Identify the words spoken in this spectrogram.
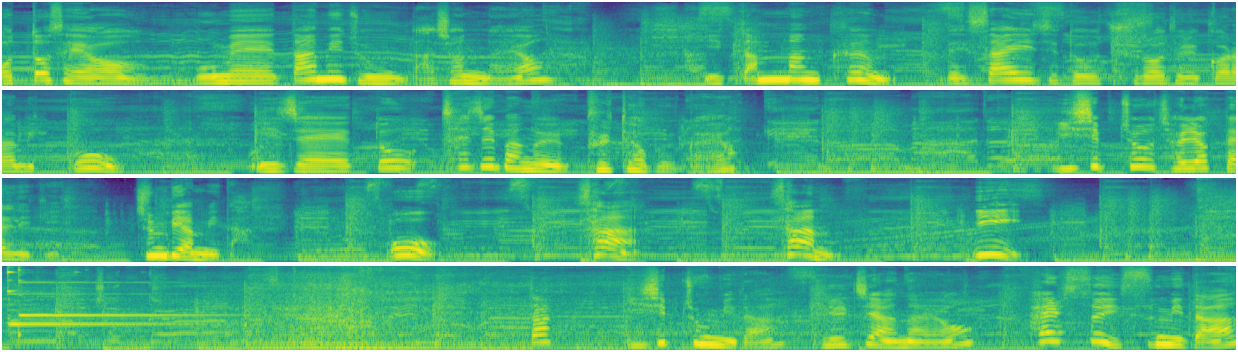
어떠세요? 몸에 땀이 좀 나셨나요? 이 땀만큼 내 사이즈도 줄어들 거라 믿고 이제 또 체지방을 불태워볼까요? 20초 전력 달리기 준비합니다. 5, 4, 3, 2, 딱 20초입니다. 길지 않아요. 할 수 있습니다.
